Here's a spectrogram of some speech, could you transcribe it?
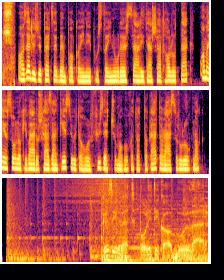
is. Az előző percekben Pakainé Pusztai Nóra összeállítását hallották, amely a Szolnoki Városházán készült, ahol füzetcsomagokat adtak át a rászorulóknak. Közélet, politika, bulvár.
